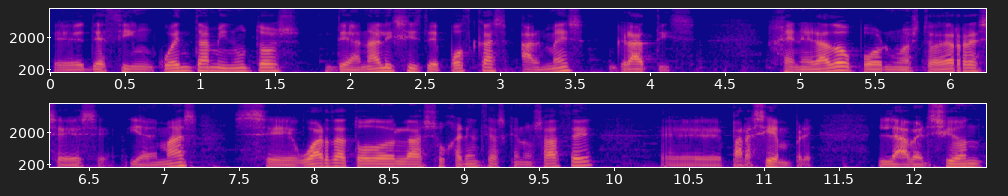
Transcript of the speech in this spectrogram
eh, de 50 minutos de análisis de podcast al mes gratis generado por nuestro RSS y además se guarda todas las sugerencias que nos hace eh, para siempre. La versión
